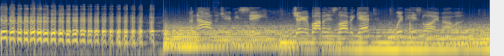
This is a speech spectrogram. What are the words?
And now the JBC. Jacob Blabbin is live again with his live hour.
